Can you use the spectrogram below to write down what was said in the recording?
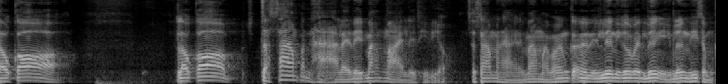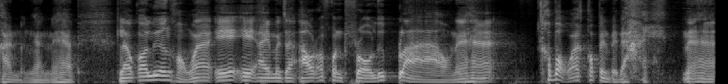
แล้วก็แล้วก็ จะสร้างปัญหาอะไรได้มากมายเลยทีเดียว จะสร้างปัญหาอะไรมากมายเพราะฉะนั้นในเรื่องนี้ก็เป็นเรื่องอีกเรื่องที่สำคัญเหมือนกันนะครับ แล้วก็เรื่องของว่าเอ AI มันจะ out of control หรือเปล่านะฮะเขาบอกว่าก็เป็นไปได้นะฮะ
